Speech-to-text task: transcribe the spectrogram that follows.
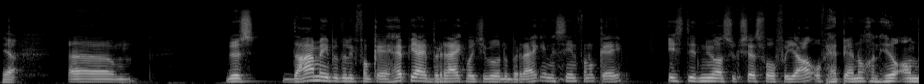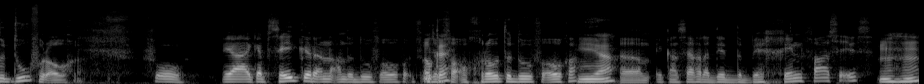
Ja. Ehm, dus daarmee bedoel ik van, oké, heb jij bereikt wat je wilde bereiken? In de zin van, oké, is dit nu al succesvol voor jou? Of heb jij nog een heel ander doel voor ogen? Wow. Ja, ik heb zeker een ander doel voor ogen. Of in ieder geval een groter doel voor ogen. Ja. Ehm, ik kan zeggen dat dit de beginfase is. Mhm.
